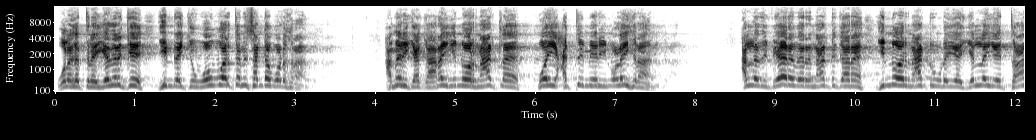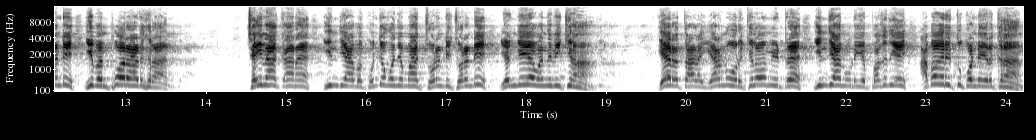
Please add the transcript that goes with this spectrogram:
உலகத்தில் எதற்கு இன்றைக்கு ஒவ்வொருத்தனும் சண்டை போடுகிறான்? அமெரிக்காக்காரன் இன்னொரு நாட்டில் போய் அத்துமீறி நுழைகிறான். அல்லது வேற வேற நாட்டுக்காரன் இன்னொரு நாட்டினுடைய எல்லையை தாண்டி இவன் போராடுகிறான். சைனாக்காரன் இந்தியாவை கொஞ்சம் கொஞ்சமா சுரண்டி சுரண்டி எங்கேயோ வந்து நிற்கிறான் ஏறத்தாழ இருநூறு கிலோமீட்டர் இந்தியாவுடைய பகுதியை அபகரித்து கொண்டு இருக்கிறான்.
